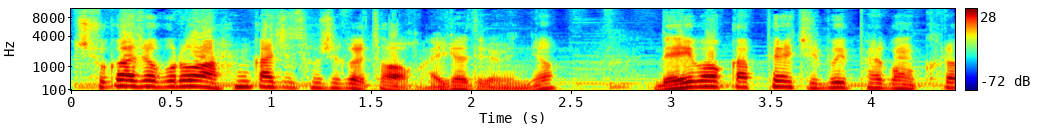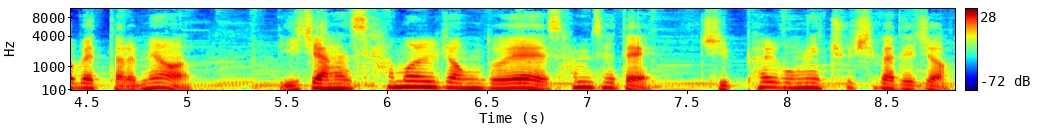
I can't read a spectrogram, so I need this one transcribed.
추가적으로 한 가지 소식을 더 알려드리면요. 네이버 카페 GV80 클럽에 따르면 이제 한 3월 정도에 3세대 G80이 출시가 되죠.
